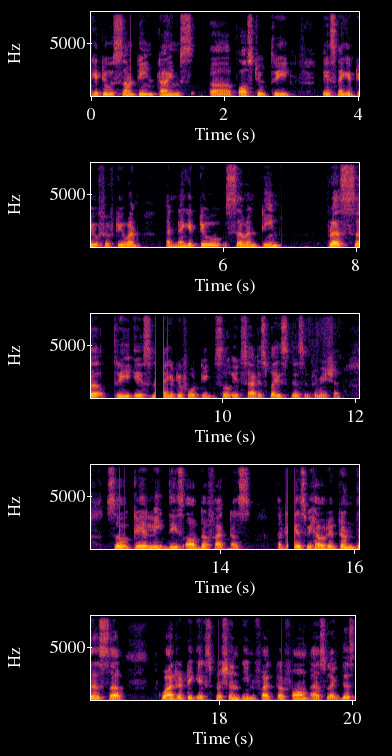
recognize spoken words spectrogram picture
negative 17 times uh, positive 3 is negative 51 and negative 17 plus uh, 3 is negative 14 so it satisfies this information. So clearly these are the factors. That is we have written this uh, quadratic expression in factor form as like this.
